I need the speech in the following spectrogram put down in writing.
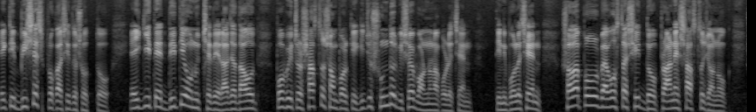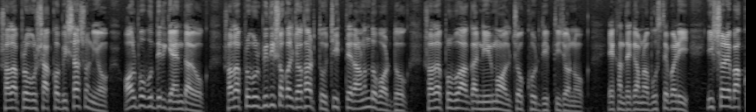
একটি বিশেষ প্রকাশিত সত্য। এই গীতের দ্বিতীয় অনুচ্ছেদে রাজা দাউদ পবিত্র শাস্ত্র সম্পর্কে কিছু সুন্দর বিষয় বর্ণনা করেছেন। তিনি বলেছেন, সদাপ্রভুর ব্যবস্থা সিদ্ধ, প্রাণের স্বাস্থ্যজনক। সদাপ্রভুর সাক্ষ্য বিশ্বাসনীয়, অল্প বুদ্ধির জ্ঞানদায়ক। সদাপ্রভুর বিধি সকল যথার্থ, চিত্তের আনন্দবর্ধক। সদাপ্রভু আজ্ঞা নির্মল, চক্ষুর দীপ্তিজনক। এখান থেকে আমরা বুঝতে পারি ঈশ্বরের বাক্য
